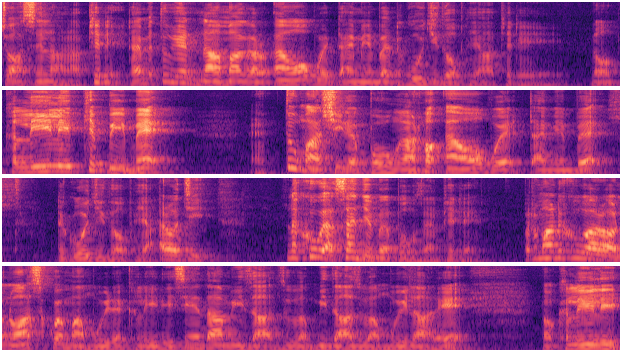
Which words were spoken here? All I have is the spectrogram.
ကြွဆင်းလာတာဖြစ်တယ်ဒါပေမဲ့သူ့ရဲ့နာမကတော့အန်အောပွဲတိုင်ပင်ပဲတကိုကြီးသောဖရားဖြစ်တယ်နော်ခလေးလေးဖြစ်ပေမဲ့အဲသူ့မှာရှိတဲ့ဘုံကတော့အန်အောပွဲတိုင်ပင်ပဲတကိုကြီးသောဖရားအဲ့တော့ကြည့်နှစ်ခုကဆန့်ကျင်ဘက်ပုံစံဖြစ်တယ်ပထမတစ်ခုကတော့ noir square မှာမွေးတဲ့ကလေးလေးစင်းသားမိသားစုမိသားစုကမွေးလာတဲ့နော်ကလေးလေး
